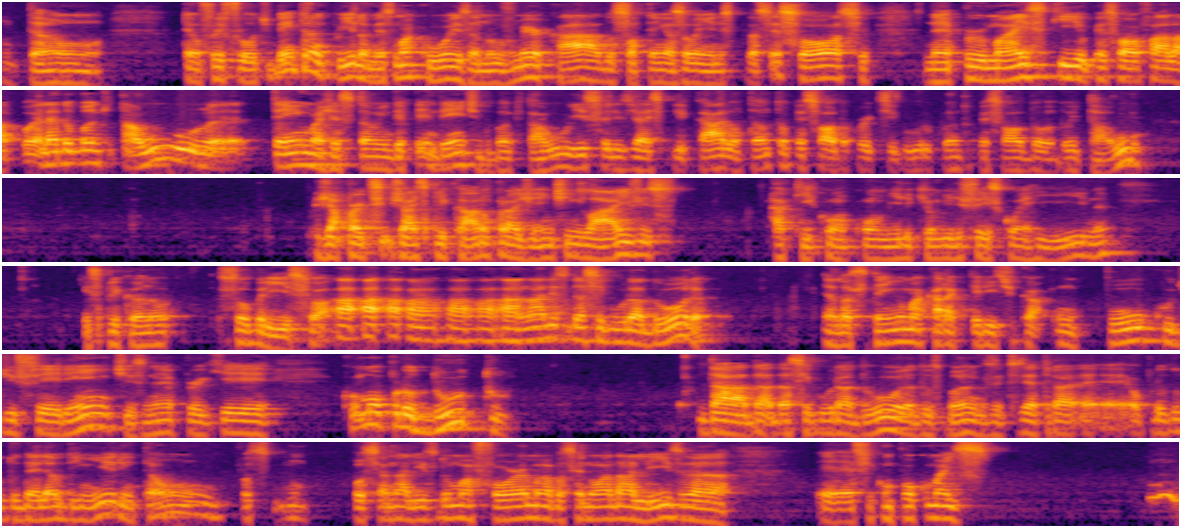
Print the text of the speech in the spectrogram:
Então, tem um free float bem tranquilo, a mesma coisa, novo mercado, só tem as ONs para ser sócio, né? Por mais que o pessoal fala, pô, ela é do Banco Itaú, é, tem uma gestão independente do Banco Itaú, isso eles já explicaram, tanto o pessoal do Porto Seguro quanto o pessoal do, do Itaú, já, já explicaram para a gente em lives aqui com, com o Mili, que o Mili fez com o RI, né? Explicando sobre isso. A, a, a, a, análise da seguradora, elas têm uma característica um pouco diferentes, né? Porque como o produto da, da, da, seguradora, dos bancos, etc., é, é, o produto dela é o dinheiro, então você, você analisa de uma forma, você não analisa é, fica um pouco mais.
